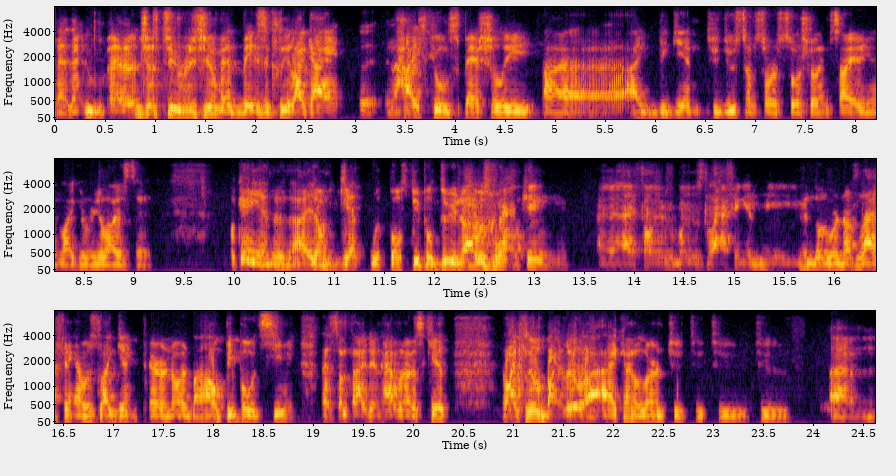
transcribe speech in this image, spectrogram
and, and just to resume it, basically, like I in high school, especially, uh, I begin to do some sort of social anxiety, and like I realized that, okay, yeah, I don't get what most people do. You know, I was walking I, I, thought everybody was laughing at me, even though they were not laughing. I was like getting paranoid about how people would see me. That's something I didn't have when I was a kid. Like little by little, I, I kind of learned to to to to um,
